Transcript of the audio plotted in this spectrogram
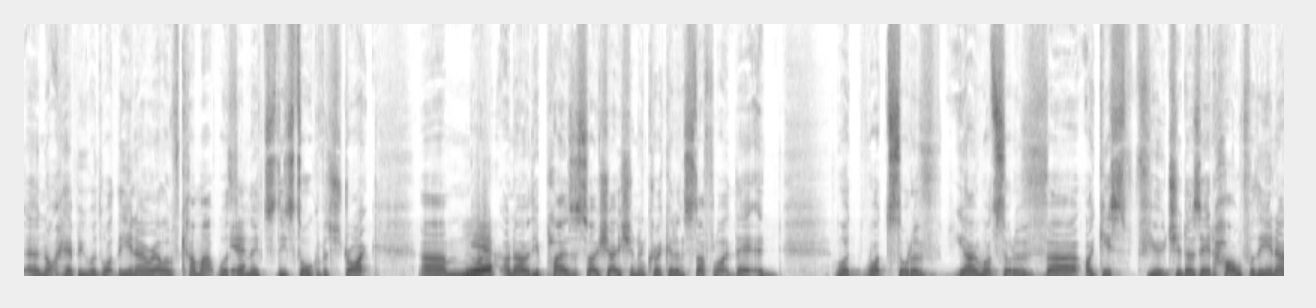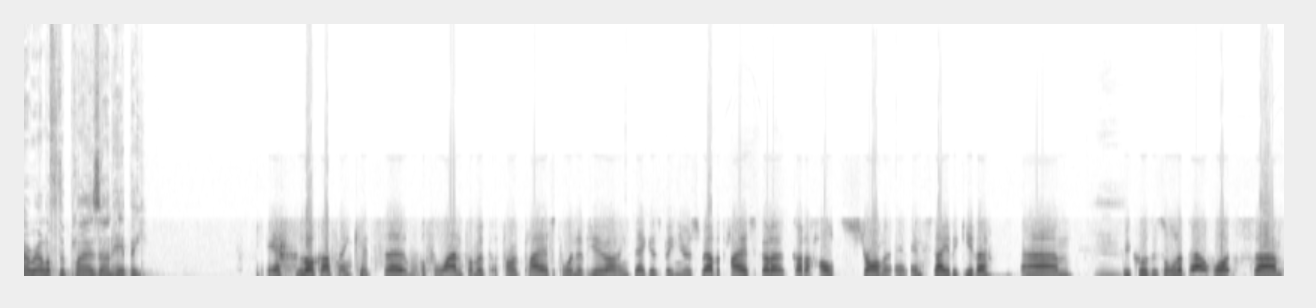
are not happy with what the NRL have come up with, yeah. and there's, there's talk of a strike. Um, yeah, I, I, know with your Players Association and cricket and stuff like that. It, what what sort of you know what sort of uh, I guess future does that hold for the NRL if the players aren't happy? Yeah, look, I think it's uh, well, for one from a from a player's point of view. I think Dagger's been here as well. The players have got to got to hold strong and, and stay together. Um, mm. because it's all about what's um,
